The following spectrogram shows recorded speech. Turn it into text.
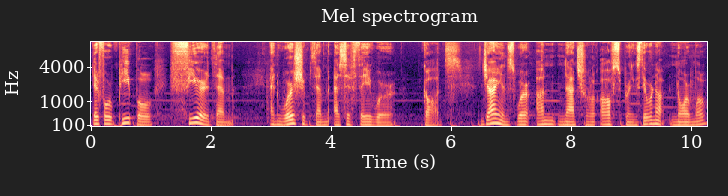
Therefore, people feared them and worshipped them as if they were gods. Giants were unnatural offsprings, they were not normal.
